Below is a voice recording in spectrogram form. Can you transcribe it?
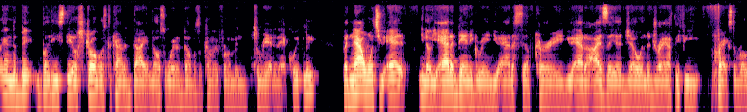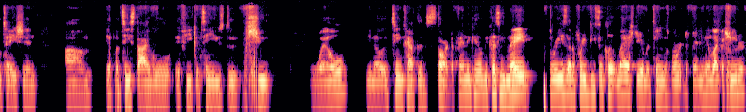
And the big, but he still struggles to kind of diagnose where the doubles are coming from and to react to that quickly. But now once you add, you know, you add a Danny Green, you add a Seth Curry, you add an Isaiah Joe in the draft if he cracks the rotation. Um, if Matisse Thybulle, if he continues to shoot well, you know, teams have to start defending him because he made threes at a pretty decent clip last year, but teams weren't defending him like a shooter.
